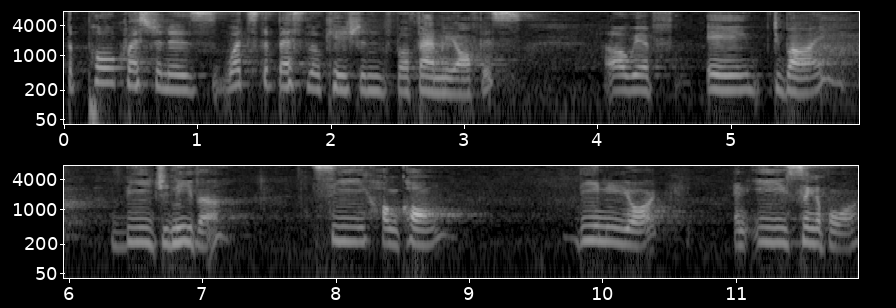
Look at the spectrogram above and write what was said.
the poll question is, what's the best location for family office? Uh, we have A, Dubai, B, Geneva, C, Hong Kong, D, New York, and E, Singapore.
